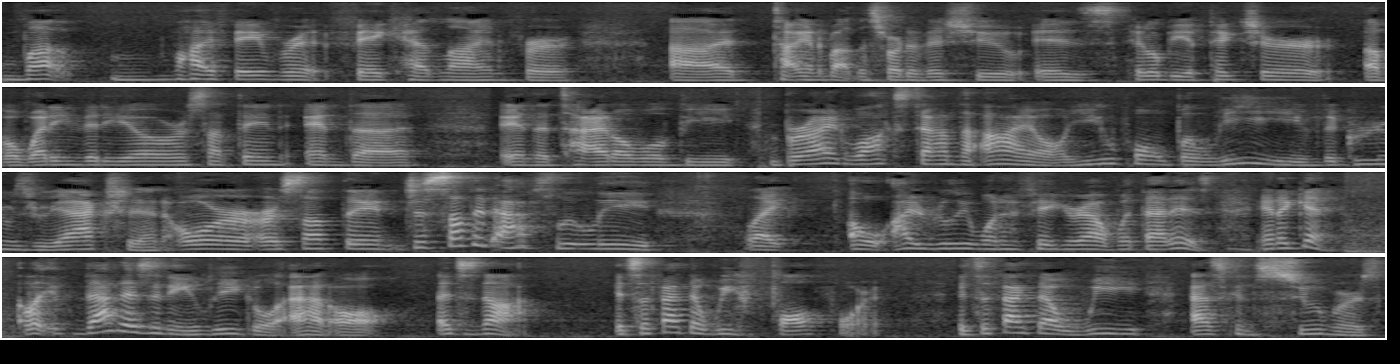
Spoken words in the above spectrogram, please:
my, my favorite fake headline for uh, talking about this sort of issue is it'll be a picture of a wedding video or something, and the and the title will be "Bride walks down the aisle. You won't believe the groom's reaction," or or something, just something absolutely like, "Oh, I really want to figure out what that is." And again, like that isn't illegal at all. It's not. It's the fact that we fall for it. It's the fact that we, as consumers,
